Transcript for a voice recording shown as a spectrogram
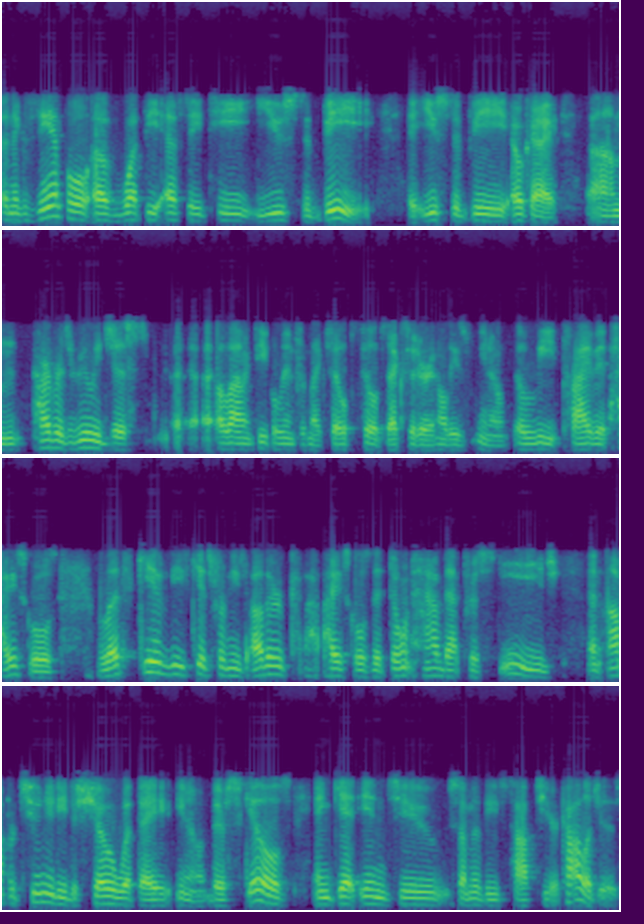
an example of what the SAT used to be. It used to be okay um, Harvard's really just uh, allowing people in from like Phillips, Phillips Exeter and all these, you know, elite private high schools. Let's give these kids from these other high schools that don't have that prestige an opportunity to show what they, you know, their skills and get into some of these top tier colleges.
